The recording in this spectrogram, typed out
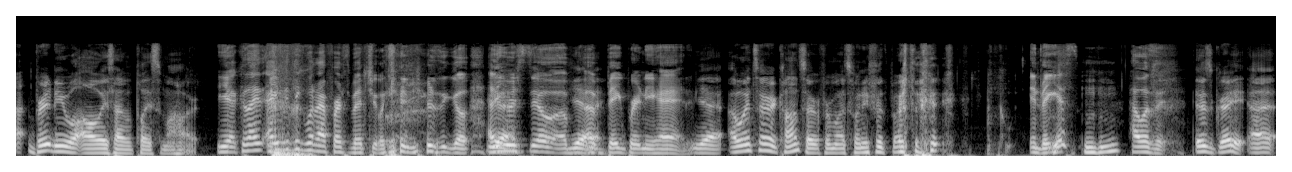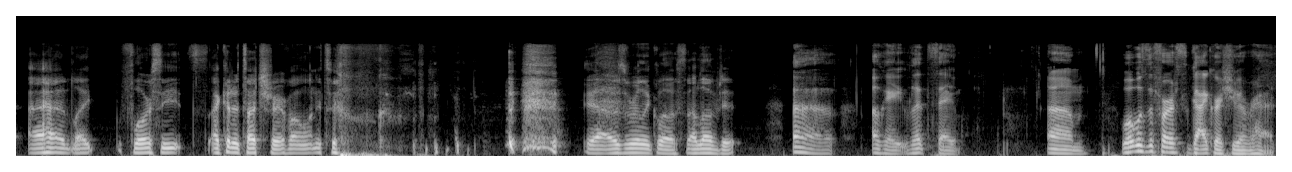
uh, Britney will always have a place in my heart. Yeah, because I, I even think when I first met you like ten years ago, I think Yeah. you were still a, Yeah. a big Britney head Yeah, I went to her concert for my 25th birthday. in Vegas. hmm How was it? It was great. I I had like floor seats. I could have touched her if I wanted to. yeah, it was really close. I loved it. Uh, okay, let's say, um, what was the first guy crush you ever had?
